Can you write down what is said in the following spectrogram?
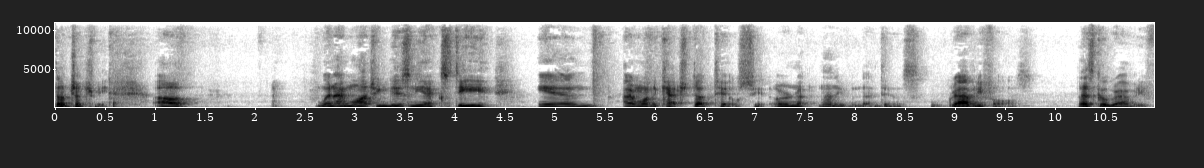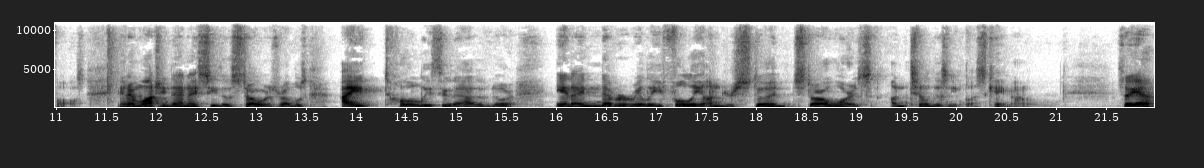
don't judge me. Uh, when I'm watching Disney XD and I want to catch Ducktales or not, not even Ducktales, Gravity Falls. Let's go Gravity Falls. And I'm watching that and I see those Star Wars Rebels. I totally threw that out the door and I never really fully understood Star Wars until Disney Plus came out. So yeah,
